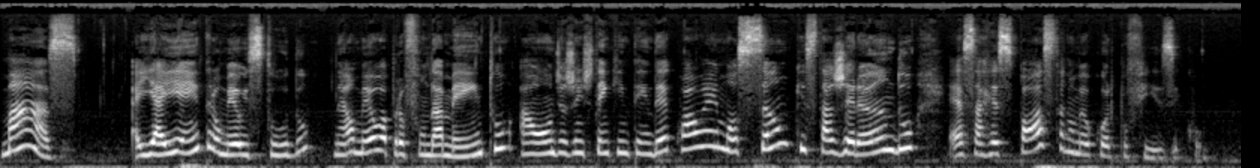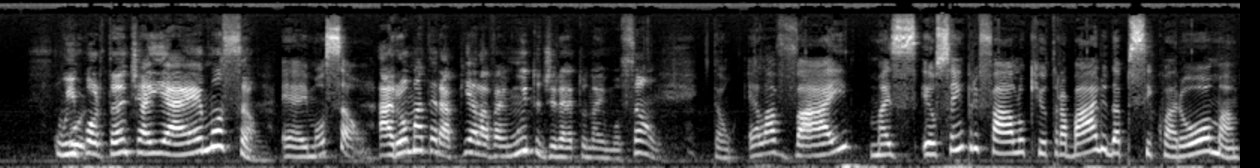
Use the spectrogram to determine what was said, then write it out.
Mas e aí entra o meu estudo, né, o meu aprofundamento, aonde a gente tem que entender qual é a emoção que está gerando essa resposta no meu corpo físico. O importante aí é a emoção. É a emoção. A aromaterapia, ela vai muito direto na emoção? Então, ela vai, mas eu sempre falo que o trabalho da psicoaroma,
